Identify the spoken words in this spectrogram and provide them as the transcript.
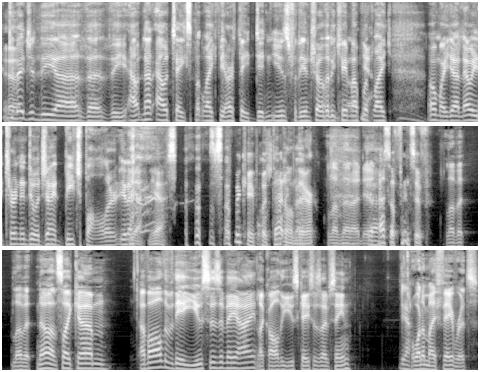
Yeah. imagine the uh, the the out not outtakes, but like the art they didn't use for the intro that he came up with? Like, oh my god, now he turned into a giant beach ball, or you know, Yeah, yeah. some We can't put that on there. Love that idea. Yeah. That's offensive. Love it. Love it. No, it's like um of all of the uses of AI, like all the use cases I've seen, Yeah. one of my favorites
